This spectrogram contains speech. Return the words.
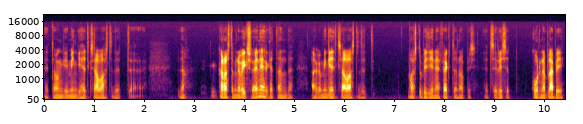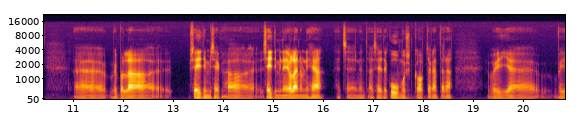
et ongi mingi hetk sa avastad, et äh, noh, karastamine võiks ju energiat anda, aga mingi hetk sa avastad, et vastupidine efekt on hoopis, et see lihtsalt kurneb läbi, äh, võib-olla seidimisega, seedimine ei ole enam nii hea, et see nii-öelda seedekuumus kaob tagant ära või, või,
